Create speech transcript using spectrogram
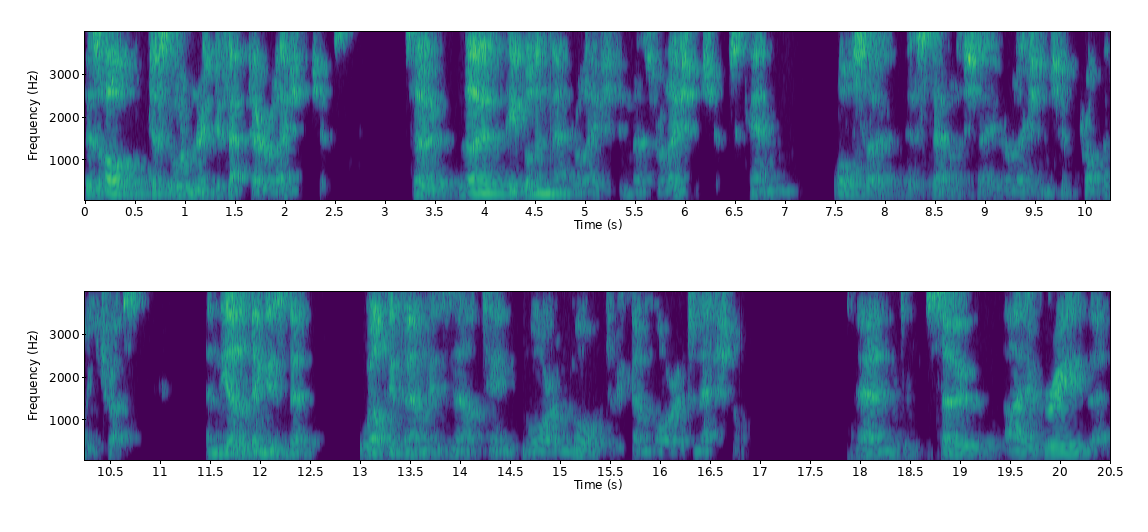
there's a whole just ordinary de facto relationships. So the people in that relation in those relationships can also establish a relationship property trust. And the other thing is that wealthy families now tend more and more to become more international. And so I agree that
